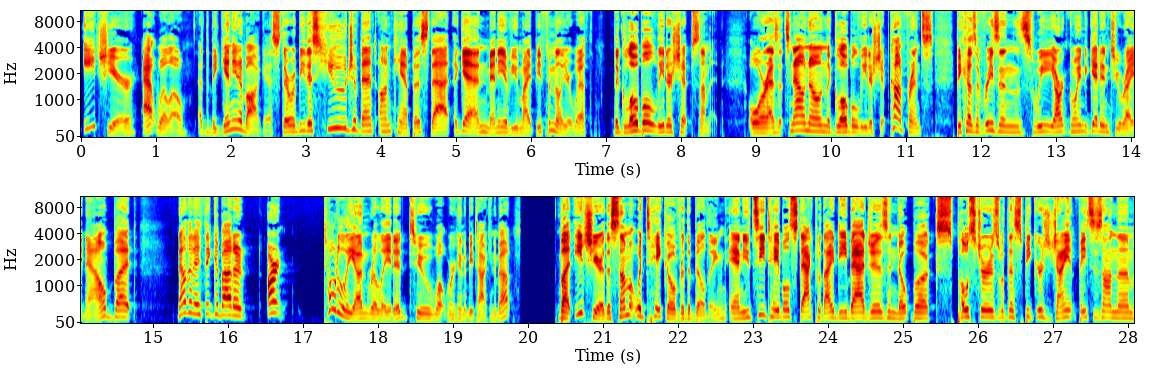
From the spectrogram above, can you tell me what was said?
each year at Willow, at the beginning of August, there would be this huge event on campus that, again, many of you might be familiar with the Global Leadership Summit, or as it's now known, the Global Leadership Conference, because of reasons we aren't going to get into right now, but now that I think about it, aren't totally unrelated to what we're going to be talking about. But each year, the summit would take over the building, and you'd see tables stacked with ID badges and notebooks, posters with the speaker's giant faces on them,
